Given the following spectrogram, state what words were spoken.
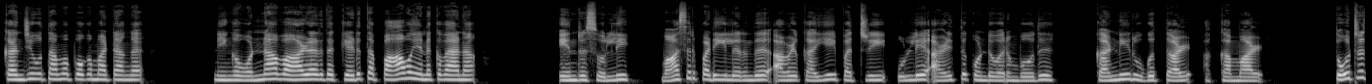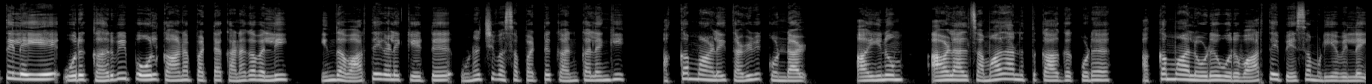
கஞ்சி ஊத்தாம போக மாட்டாங்க. நீங்க ஒன்னா வாழறத கெடுத்த பாவம் எனக்கு வேணாம் என்று சொல்லி வாசற்படியிலிருந்து அவள் கையை பற்றி உள்ளே அழைத்து கொண்டு வரும்போது கண்ணீர் உகுத்தாள் அக்கம்மாள். தோற்றத்திலேயே ஒரு கருவி போல் காணப்பட்ட கனகவல்லி இந்த வார்த்தைகளைக் கேட்டு உணர்ச்சி வசப்பட்டு கண்கலங்கி அக்கம்மாளை தழுவிக் கொண்டாள். ஆயினும் அவளால் சமாதானத்துக்காக கூட அக்கம்மாளோடு ஒரு வார்த்தை பேச முடியவில்லை.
